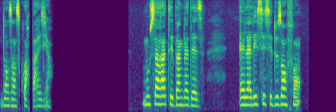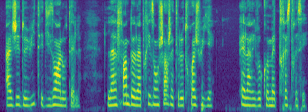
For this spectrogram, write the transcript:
dans un square parisien. Moussarat est bangladaise. Elle a laissé ses deux enfants âgés de 8 et 10 ans à l'hôtel. La fin de la prise en charge était le 3 juillet. Elle arrive au comète très stressée.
